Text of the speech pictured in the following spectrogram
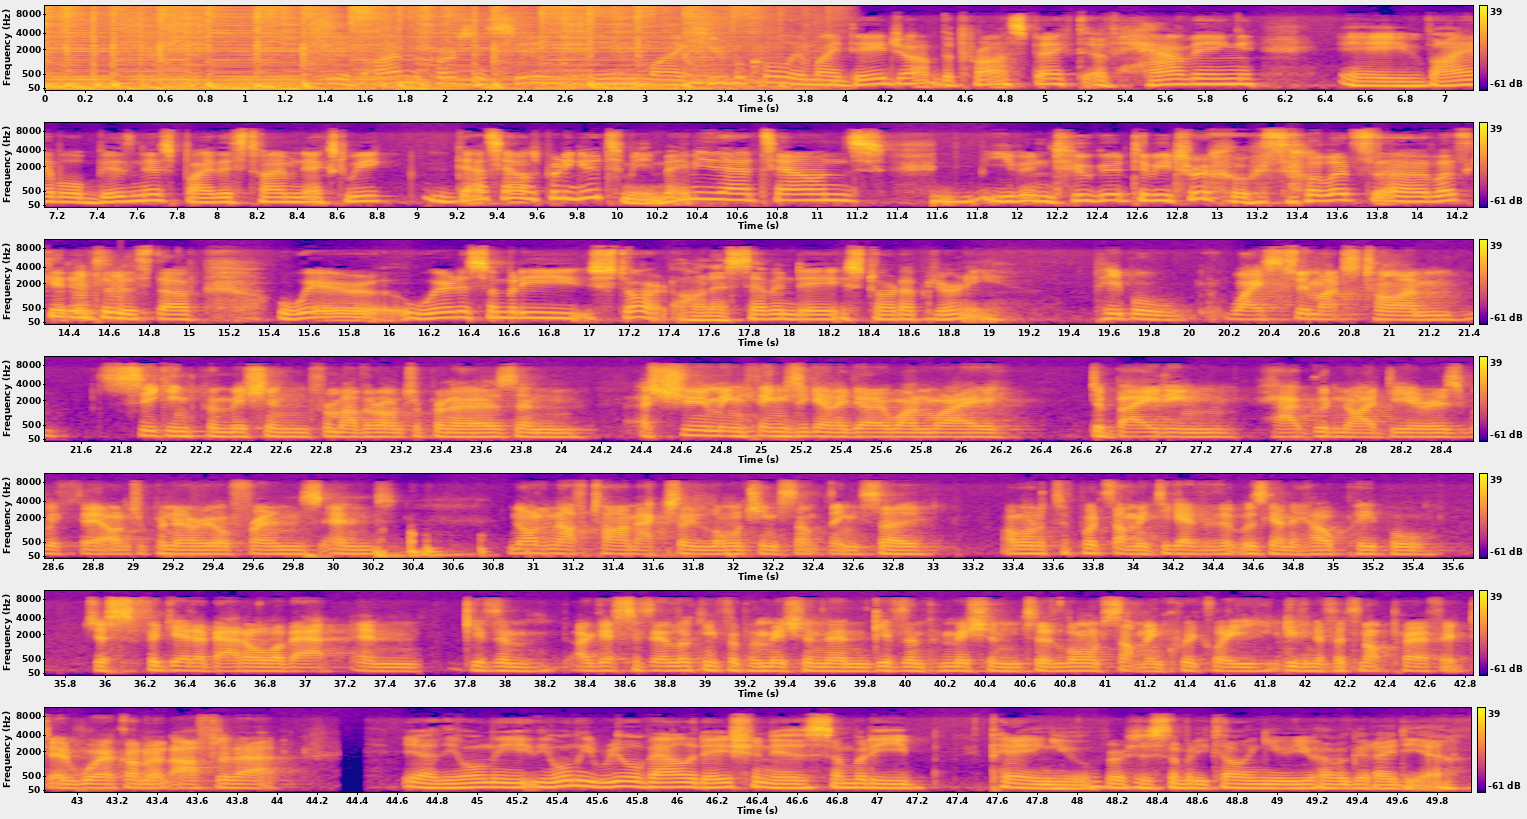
if I'm the person sitting in my cubicle in my day job, the prospect of having a viable business by this time next week, that sounds pretty good to me. Maybe that sounds even too good to be true. So let's uh, let's get into this stuff. Where where does somebody start on a seven day startup journey? People waste too much time seeking permission from other entrepreneurs and assuming things are going to go one way, debating how good an idea is with their entrepreneurial friends, and not enough time actually launching something. So I wanted to put something together that was going to help people just forget about all of that and give them i guess if they're looking for permission then give them permission to launch something quickly even if it's not perfect and work on it after that. Yeah the only the only real validation is somebody paying you versus somebody telling you you have a good idea.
